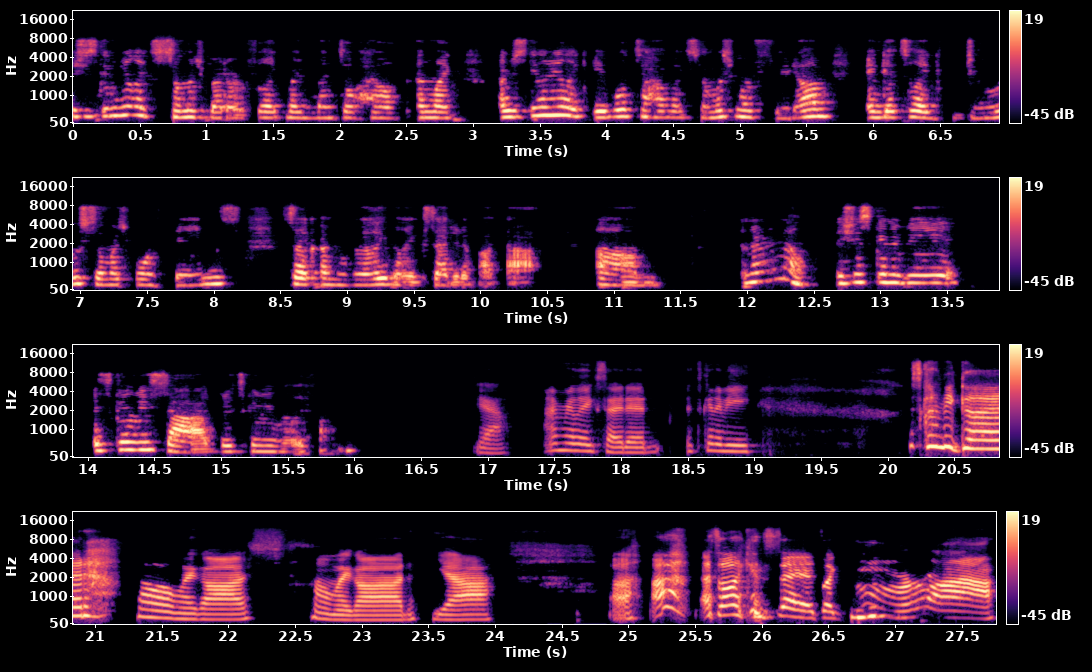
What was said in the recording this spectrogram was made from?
it's just gonna be like so much better for like my mental health and like I'm just gonna be like able to have like so much more freedom and get to like do so much more things. So like I'm really really excited about that. Um, and I don't know, it's just gonna be it's gonna be sad, but it's gonna be really fun. Yeah, I'm really excited. It's gonna be it's gonna be good. Oh my gosh. Oh my god. Yeah. Ah, that's all I can say. It's like ah,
